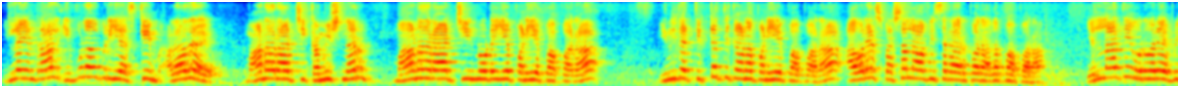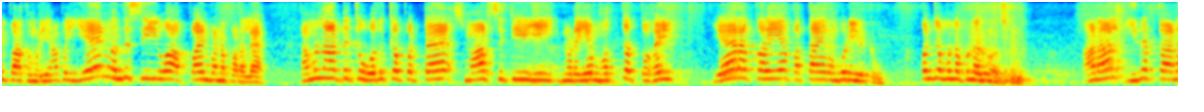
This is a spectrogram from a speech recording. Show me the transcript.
இல்லை என்றால் இவ்வளவு பெரிய ஸ்கீம் அதாவது மாநகராட்சி கமிஷனர் மாநகராட்சியினுடைய பணியை பார்ப்பாரா? இந்த திட்டத்துக்கான பணியை பார்ப்பாரா? அவரே ஸ்பெஷல் ஆஃபீஸராக இருப்பார்? அதை பார்ப்பாரா? எல்லாத்தையும் ஒருவரே எப்படி பார்க்க முடியும்? அப்போ ஏன் வந்து சிஇஓ அப்பாயின்ட் பண்ணப்படலை? தமிழ்நாட்டுக்கு ஒதுக்கப்பட்ட ஸ்மார்ட் சிட்டியினுடைய மொத்த தொகை ஏறக்குறைய பத்தாயிரம் கோடி இருக்கும். கொஞ்சம் முன்ன பின்ன இருக்கும் வச்சுக்கோங்க. ஆனால் இதற்கான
